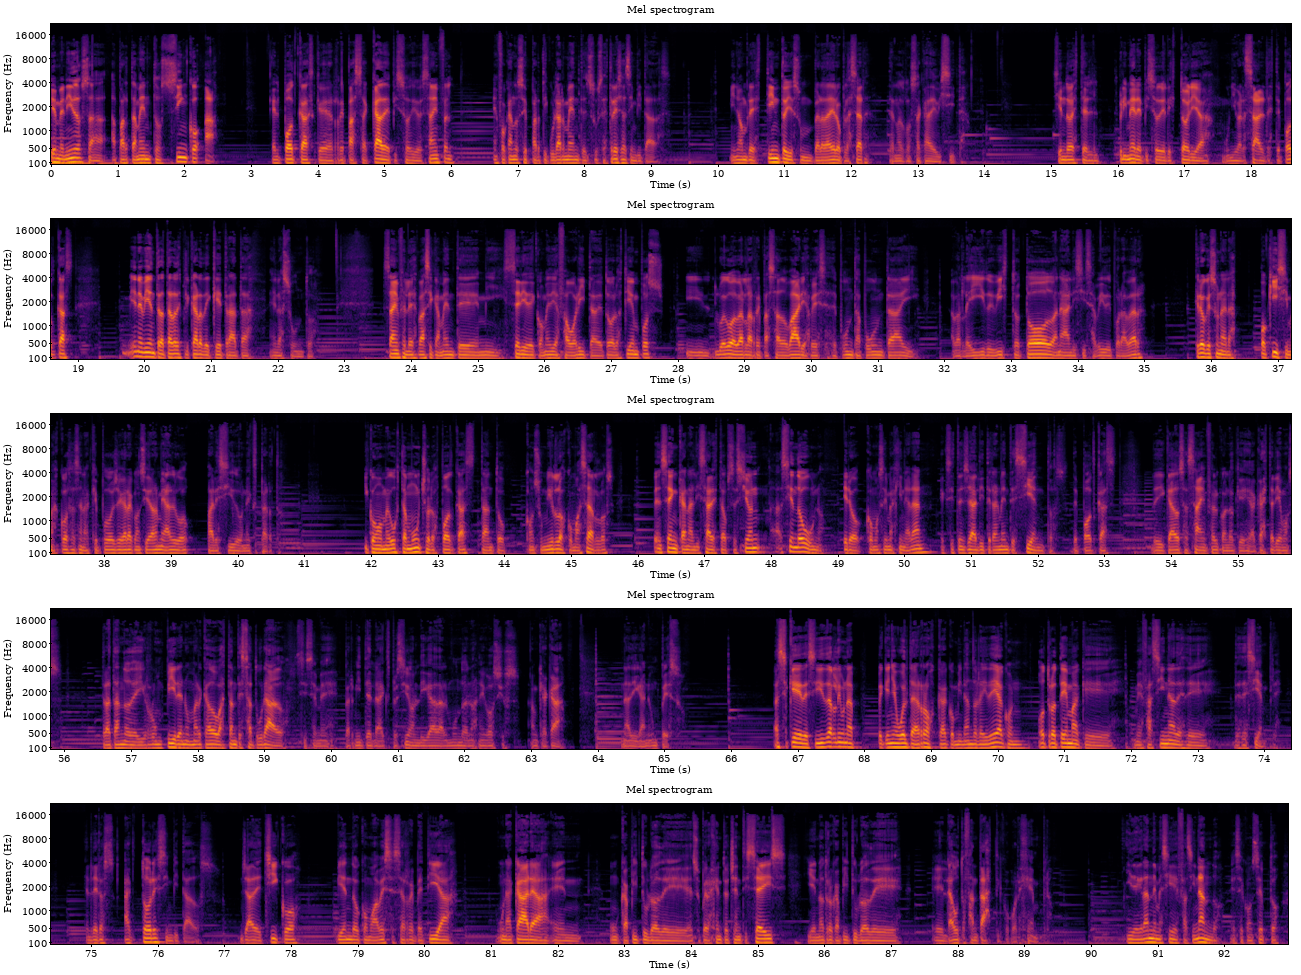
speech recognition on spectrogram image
Bienvenidos a Apartamento 5A, el podcast que repasa cada episodio de Seinfeld, enfocándose particularmente en sus estrellas invitadas. Mi nombre es Tinto y es un verdadero placer tenerlos acá de visita. Siendo este el primer episodio de la historia universal de este podcast, viene bien tratar de explicar de qué trata el asunto. Seinfeld es básicamente mi serie de comedia favorita de todos los tiempos y luego de haberla repasado varias veces de punta a punta y haber leído y visto todo análisis habido y por haber, creo que es una de las poquísimas cosas en las que puedo llegar a considerarme algo parecido a un experto. Y como me gustan mucho los podcasts, tanto consumirlos como hacerlos, pensé en canalizar esta obsesión haciendo uno. Pero como se imaginarán, existen ya literalmente cientos de podcasts dedicados a Seinfeld, con lo que acá estaríamos tratando de irrumpir en un mercado bastante saturado, si se me permite la expresión ligada al mundo de los negocios, aunque acá nadie gane un peso. Así que decidí darle una pequeña vuelta de rosca combinando la idea con otro tema que me fascina desde, desde siempre, el de los actores invitados. Ya de chico, viendo cómo a veces se repetía una cara en un capítulo de Superagente 86 y en otro capítulo de El Auto Fantástico, por ejemplo. Y de grande me sigue fascinando ese concepto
